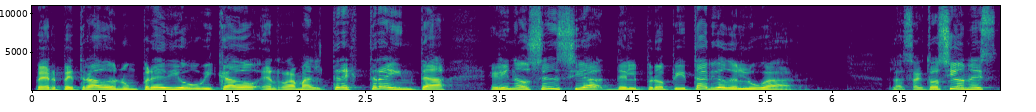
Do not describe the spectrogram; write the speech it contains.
perpetrado en un predio ubicado en ramal 330 en ausencia del propietario del lugar. Las actuaciones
